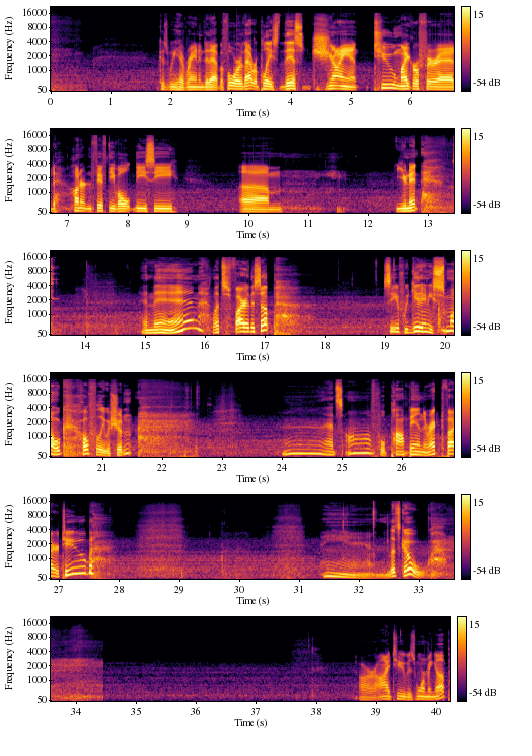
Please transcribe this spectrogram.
because we have ran into that before. That replaced this giant 2 microfarad 150 volt DC um, unit. And then let's fire this up. See if we get any smoke. Hopefully we shouldn't. Uh, that's off. We'll pop in the rectifier tube. And let's go. Our eye tube is warming up.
